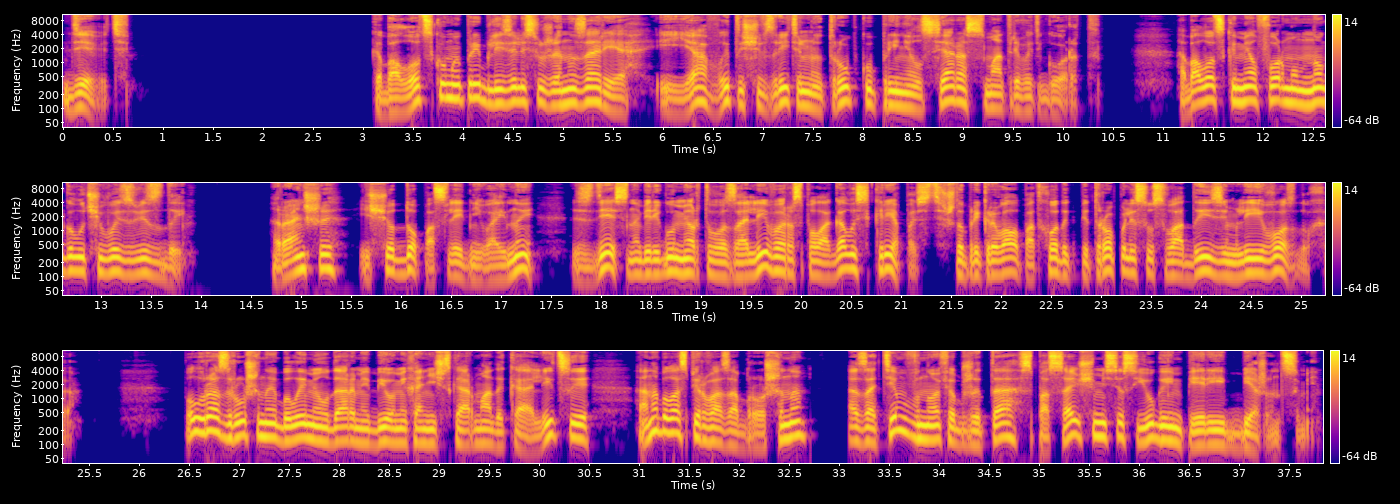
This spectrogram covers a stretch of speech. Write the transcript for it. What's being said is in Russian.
9. К Оболоцку мы приблизились уже на заре, и я, вытащив зрительную трубку, принялся рассматривать город. Оболоцк имел форму многолучевой звезды. Раньше, еще до последней войны, здесь, на берегу Мертвого залива, располагалась крепость, что прикрывала подходы к Петрополису с воды, земли и воздуха. Полуразрушенная былыми ударами биомеханической армады коалиции, она была сперва заброшена, а затем вновь обжита спасающимися с юга империи беженцами.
